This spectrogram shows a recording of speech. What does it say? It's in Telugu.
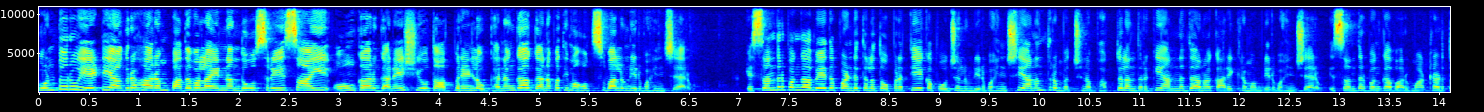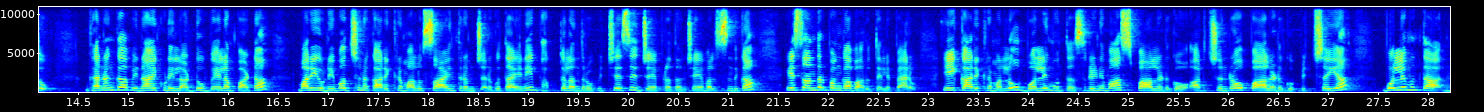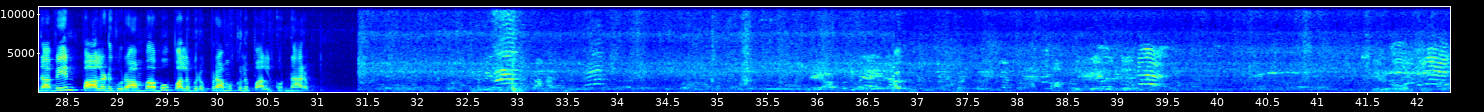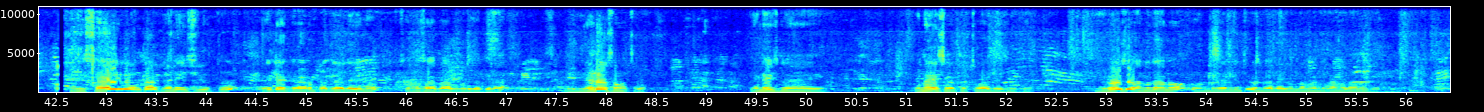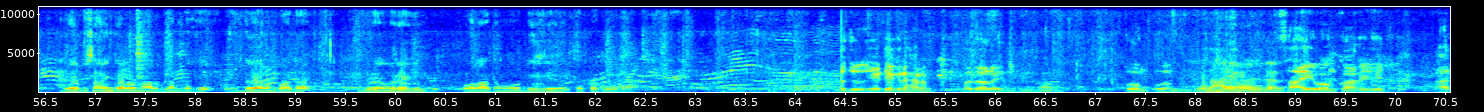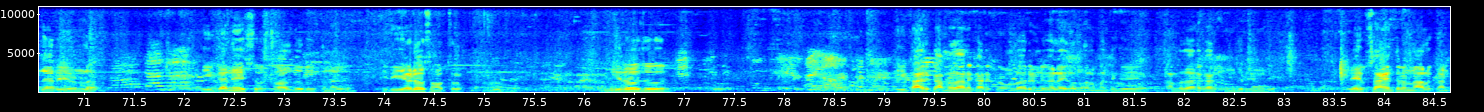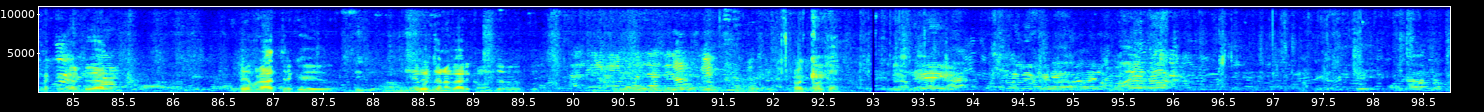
గుంటూరు ఏటి అగ్రహారం పదవ లైన్ నందు శ్రీ సాయి ఓంకార్ గణేష్ యూత్ ఆధ్వర్యంలో ఘనంగా గణపతి మహోత్సవాలు నిర్వహించారు. ఈ సందర్భంగా వేద పండితులతో ప్రత్యేక పూజలు నిర్వహించి అనంతరం వచ్చిన భక్తులందరికీ అన్నదాన కార్యక్రమం నిర్వహించారు. ఈ సందర్భంగా వారు మాట్లాడుతూ ఘనంగా వినాయకుడి లడ్డు వేలంపాట మరియు నిమజ్జన కార్యక్రమాలు సాయంత్రం జరుగుతాయని భక్తులందరూ విచ్చేసి జయప్రదం చేయవలసిందిగా ఈ సందర్భంగా వారు తెలిపారు. ఈ కార్యక్రమంలో బొల్లిముంత శ్రీనివాస్ పాలడుగు అర్జున్రావు పాలడుగు పిచ్చయ్య బొల్లిముంత నవీన్ పాలడుగు రాంబాబు పలువురు ప్రముఖులు పాల్గొన్నారు. ఇది సాయి ఓంకార్ గణేష్ యూత్ ఏటాగ్రహారం పదో లైన్ చిన్నసాయిబాబు గుడి దగ్గర. ఏడవ సంవత్సరం. గణేష్ వినాయక చవితి ఉత్సవాలు ఈరోజు అన్నదానం రెండు వేల నుంచి రెండు వేల ఐదు వందల మందికి అన్నదానం జరుగుతుంది రేపు సాయంకాలం నాలుగు గంటలకి ఉడ్డయాలం పాట ఊరే ఊరేగింపు. కోలాటము డీజే కుప్పకి రోజు ఏటగ్రహారం పదోలైంది ఓం ఓం. సాయి ఓంకార యూత్ ఆధ్వర్యంలో ఈ గణేష్ ఉత్సవాలు జరుగుతున్నాయి. ఇది ఏడవ సంవత్సరం. ఈరోజు ఈ కార్యక్రమ అన్నదాన కార్యక్రమంలో రెండు వేల ఐదు వందల మందికి అన్నదాన కార్యక్రమం జరిగింది. రేపు సాయంత్రం నాలుగు గంటలకు లడ్డు వేలం. రేపు రాత్రికి నిమజ్జన కార్యక్రమం జరుగుద్ది. ఓకే.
